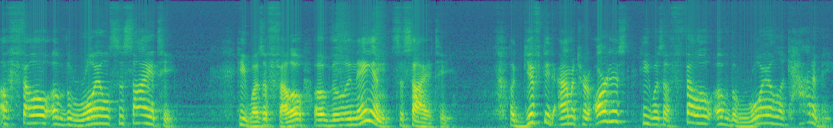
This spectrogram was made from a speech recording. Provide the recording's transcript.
a fellow of the Royal Society. He was a fellow of the Linnean Society. A gifted amateur artist, he was a fellow of the Royal Academy.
